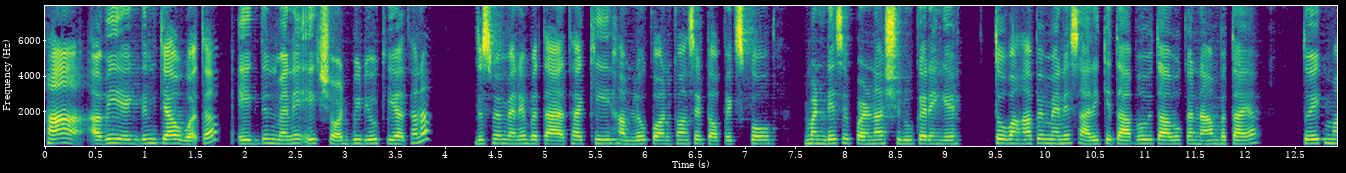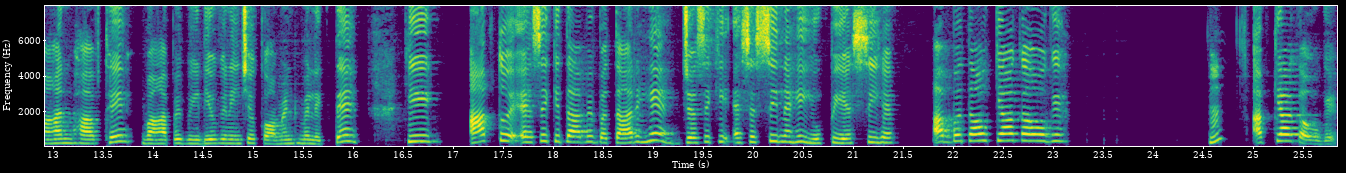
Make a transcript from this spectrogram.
हाँ अभी एक दिन क्या हुआ था? एक दिन मैंने एक शॉर्ट वीडियो किया था ना जिसमें मैंने बताया था कि हम लोग कौन कौन से टॉपिक्स को मंडे से पढ़ना शुरू करेंगे। तो वहाँ पे मैंने सारी किताबों विताबों का नाम बताया। तो एक महान भाव थे, वहाँ पे वीडियो के नीचे कमेंट में लिखते हैं कि आप तो ऐसे किताबें बता रही हैं, जैसे कि एसएससी नहीं यूपीएससी है। अब बताओ, क्या कहोगे? हम्म आप क्या कहोगे?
